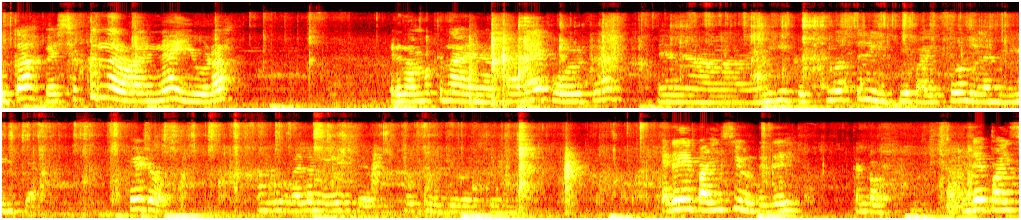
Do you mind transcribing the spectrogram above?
ഇതൊക്കെ വിശക്കുന്നവിടെ തന്നെ ഇവിടെ നമുക്ക് കടയിൽ പോയിട്ട് എനിക്ക് ക്രിസ്മസിന് കിട്ടിയ പൈസ കൊണ്ട് വല്ല മേടിക്കാം. കേട്ടോ? നമുക്ക് വല്ല മേടിക്കാം ക്രിസ്മസിന് കിട്ടിയ പൈസ എന്റെ കയ്യിൽ പൈസ ഉണ്ട് ഇതേ. കണ്ടോ? എന്റെ പൈസ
